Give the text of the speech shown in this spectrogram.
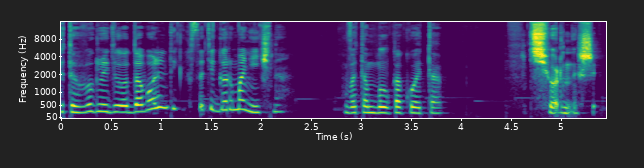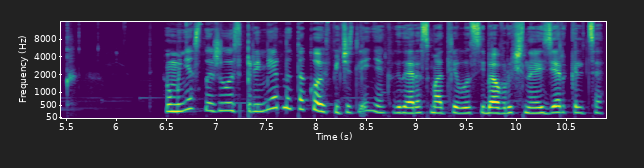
это выглядело довольно-таки, кстати, гармонично. В этом был какой-то черный шик. У меня сложилось примерно такое впечатление, когда я рассматривала себя в ручное зеркальце,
